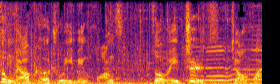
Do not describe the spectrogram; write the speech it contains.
宋辽各出一名皇子作为质子交换。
